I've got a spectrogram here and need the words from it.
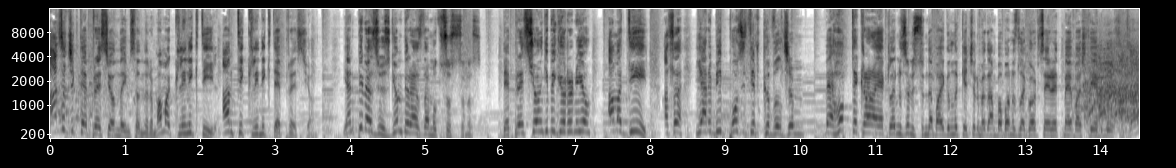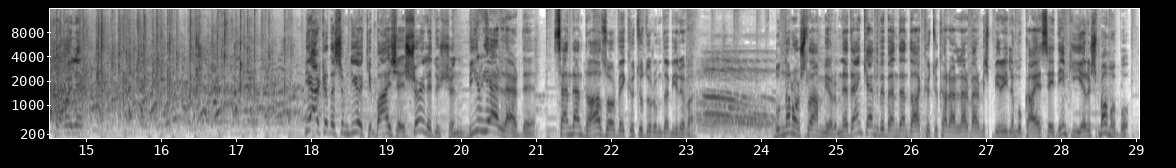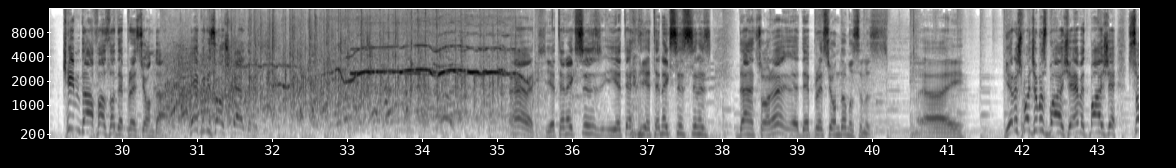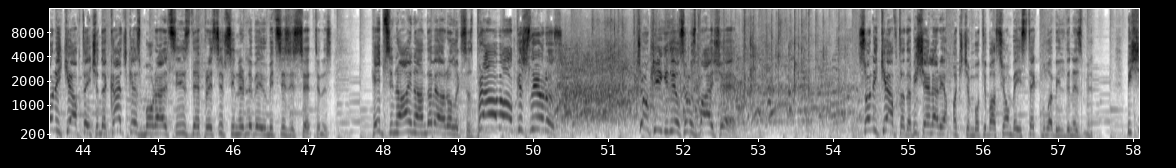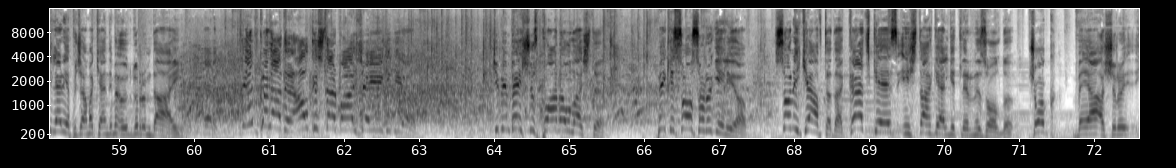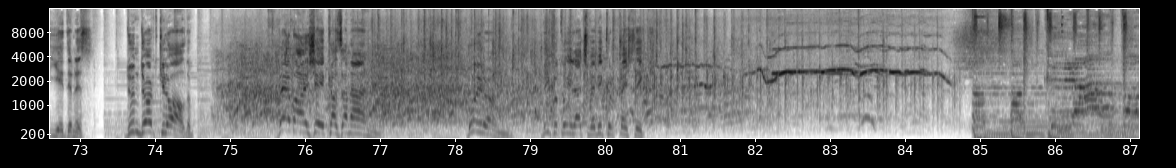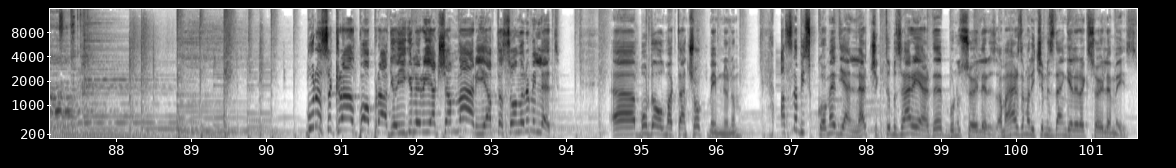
Azıcık depresyondayım sanırım ama klinik değil. Anti klinik depresyon. Yani biraz üzgün, biraz da mutsuzsunuz. Depresyon gibi görünüyor ama değil. Aslında yani bir pozitif kıvılcım ve hop tekrar ayaklarınızın üstünde baygınlık geçirmeden babanızla golf seyretmeye başlayabiliyorsunuz. Ama öyle bir arkadaşım diyor ki Bayce şöyle düşün. Bir yerlerde senden daha zor ve kötü durumda biri var. Bundan hoşlanmıyorum. Neden kendimi benden daha kötü kararlar vermiş biriyle mukayese edeyim ki? Yarışma mı bu? Kim daha fazla depresyonda? Hepiniz hoş geldiniz. Evet, yeteneksiz yete, yeteneksizsinizden sonra e, depresyonda mısınız? Ay. Yarışmacımız Bayce. Evet Bayce. Son iki hafta içinde kaç kez moralsiz, depresif, sinirli ve ümitsiz hissettiniz? Hepsini aynı anda ve aralıksız. Bravo alkışlıyoruz. Çok iyi gidiyorsunuz Bayşe. Son iki haftada bir şeyler yapmak için motivasyon ve istek bulabildiniz mi? Bir şeyler yapacağıma kendimi öldürürüm daha iyi. Evet. Fevkalade. Alkışlar Bayşe'ye gidiyor. 2500 puana ulaştı. Peki son soru geliyor. Son iki haftada kaç kez iştah gelgitleriniz oldu? Çok veya aşırı yediniz. Dün 4 kilo aldım. Ve Bayşe kazanan. Buyurun. Bir kutu ilaç ve bir 45'lik. Burası Kral Pop Radyo. İyi günler, iyi akşamlar. İyi hafta sonları millet. Ee, burada olmaktan çok memnunum. Aslında biz komedyenler çıktığımız her yerde bunu söyleriz. Ama her zaman içimizden gelerek söylemeyiz.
